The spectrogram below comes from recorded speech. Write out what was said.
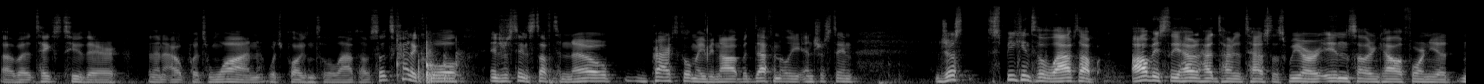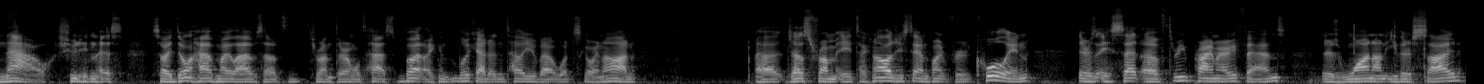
Uh, but it takes two there, and then outputs one, which plugs into the laptop. So it's kind of cool, interesting stuff to know. Practical, maybe not, but definitely interesting. Just speaking to the laptop, obviously I haven't had time to test this. We are in Southern California now shooting this, so I don't have my lab set up to run thermal tests, but I can look at it and tell you about what's going on. Uh, just from a technology standpoint for cooling, there's a set of three primary fans. There's one on either side.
